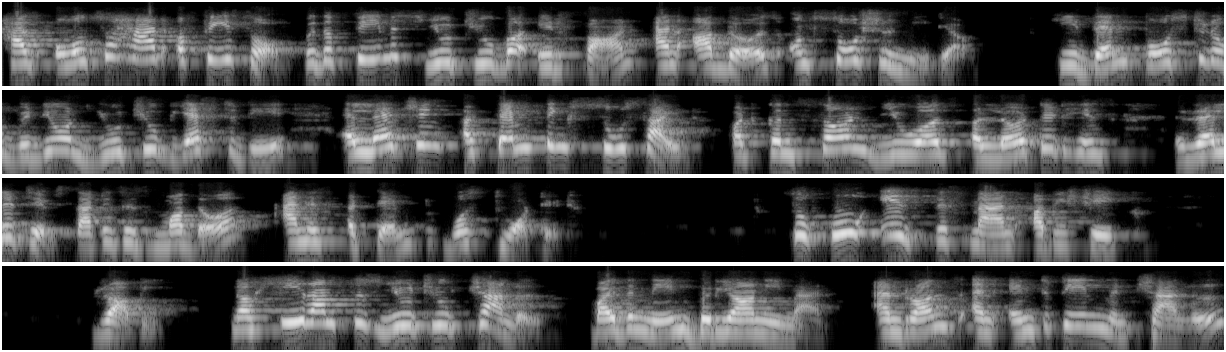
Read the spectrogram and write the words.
has also had a face-off with the famous YouTuber Irfan and others on social media. He then posted a video on YouTube yesterday alleging attempting suicide, but concerned viewers alerted his relatives, that is his mother, and his attempt was thwarted. So, who is this man, Abhishek Ravi? Now, he runs this YouTube channel by the name Biryani Man and runs an entertainment channel,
